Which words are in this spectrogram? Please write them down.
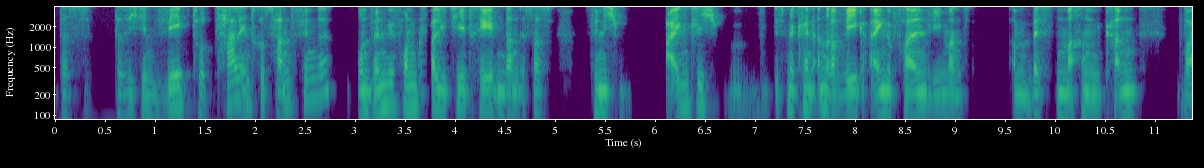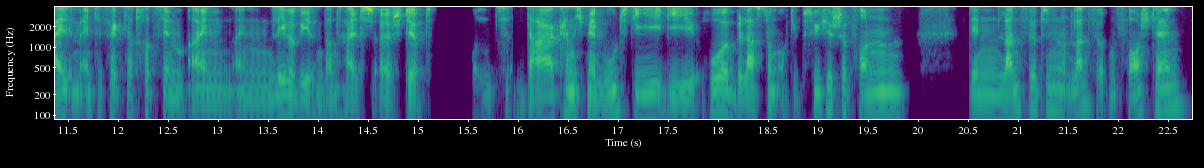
dass, dass ich den Weg total interessant finde. Und wenn wir von Qualität reden, dann ist das, finde ich, eigentlich ist mir kein anderer Weg eingefallen, wie man es am besten machen kann, weil im Endeffekt ja trotzdem ein, ein Lebewesen dann halt äh, stirbt. Und da kann ich mir gut die, die hohe Belastung, auch die psychische von den Landwirtinnen und Landwirten vorstellen.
